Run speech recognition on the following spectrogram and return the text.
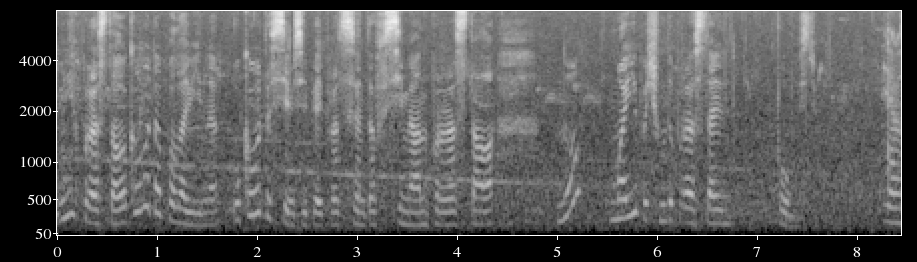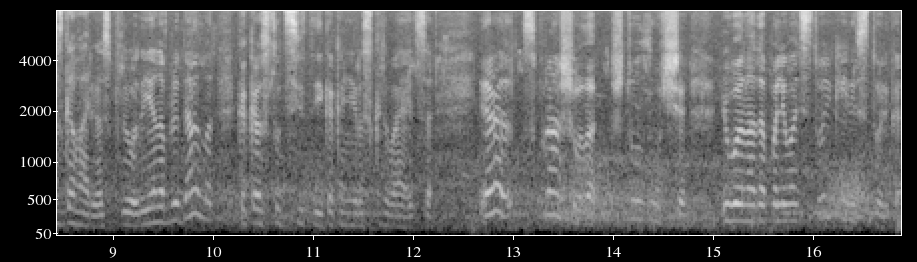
У них прорастало у кого-то половина, у кого-то 75% семян прорастало. Но мои почему-то прорастали полностью. Я разговаривала с природой, я наблюдала, как растут цветы, как они раскрываются. Я спрашивала, что лучше, его надо поливать столько или столько.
